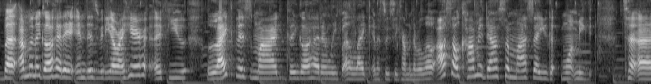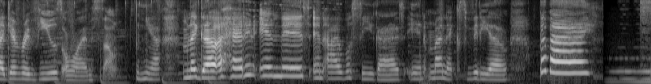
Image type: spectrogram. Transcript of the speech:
But I'm going to go ahead and end this video right here. If you like this mod, then go ahead and leave a like and a sweet comment down below. Also, comment down some mods that you want me to uh, give reviews on. So, yeah, I'm to go ahead and end this. And I will see you guys in my next video. Bye-bye.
